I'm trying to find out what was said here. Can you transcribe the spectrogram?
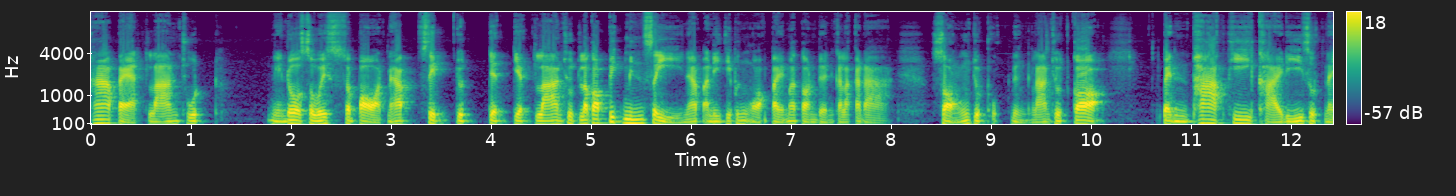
12.58 ล้านชุด Nintendo Switch Sport นะครับ 10.77 ล้านชุด แล้วก็ Pikmin 4 นะครับ อันนี้ที่เพิ่งออกไปเมื่อตอนเดือนกรกฎาคม 2.61 ล้านชุดก็เป็นภาคที่ขายดีที่สุดใน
